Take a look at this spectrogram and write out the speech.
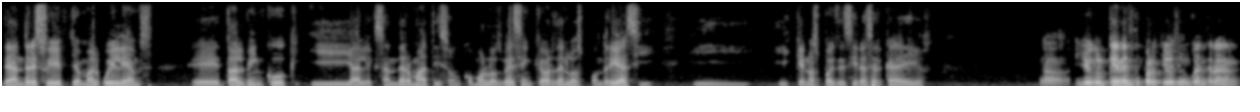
de Andre Swift, Jamal Williams, eh, Dalvin Cook y Alexander Mattison. ¿Cómo los ves? ¿En qué orden los pondrías? ¿Y, y, qué nos puedes decir acerca de ellos? Yo creo que en este partido se encuentran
